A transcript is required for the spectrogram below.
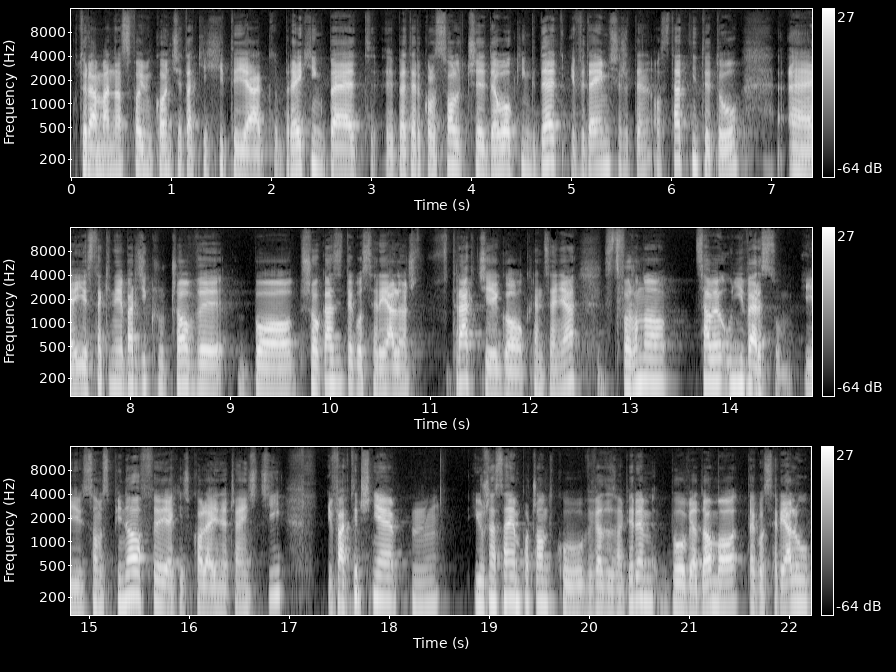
która ma na swoim koncie takie hity jak Breaking Bad, Better Call Saul czy The Walking Dead. I wydaje mi się, że ten ostatni tytuł e, jest taki najbardziej kluczowy, bo przy okazji tego serialu, znaczy w trakcie jego kręcenia stworzono całe uniwersum. I są spin-offy, jakieś kolejne części. I faktycznie mm, już na samym początku wywiadu z wampirem było wiadomo tego serialu,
